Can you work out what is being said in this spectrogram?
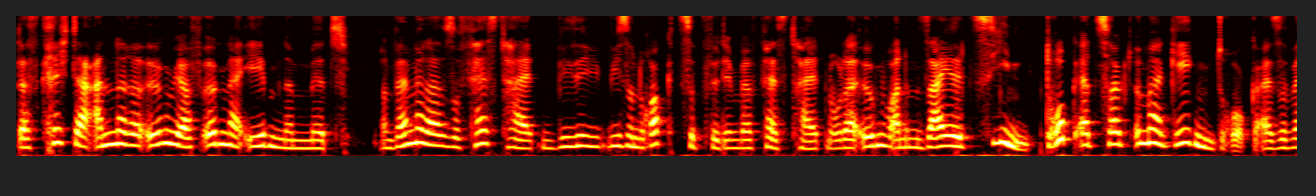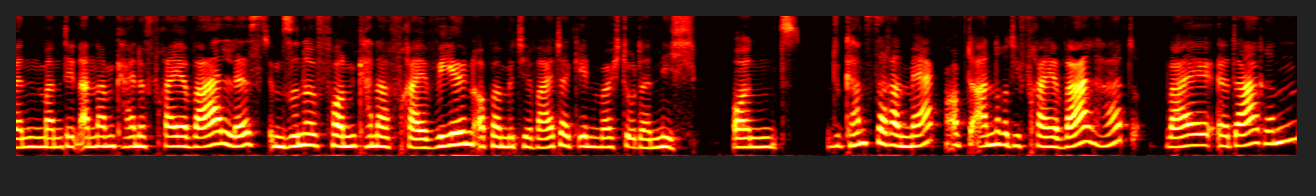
das kriegt der andere irgendwie auf irgendeiner Ebene mit. Und wenn wir da so festhalten, wie, wie so ein Rockzipfel, den wir festhalten oder irgendwo an einem Seil ziehen, Druck erzeugt immer Gegendruck. Also wenn man den anderen keine freie Wahl lässt, im Sinne von kann er frei wählen, ob er mit dir weitergehen möchte oder nicht. Und du kannst daran merken, ob der andere die freie Wahl hat, weil äh, darin,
